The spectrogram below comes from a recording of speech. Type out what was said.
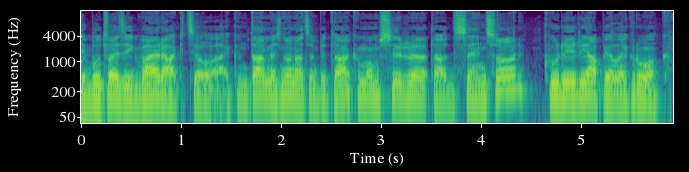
ja būtu vajadzīgi vairāki cilvēki. Un tā mēs nonācām pie tā, ka mums ir uh, tādi sensori, kur ir jāpieliek roka.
